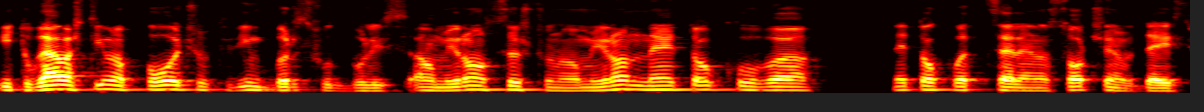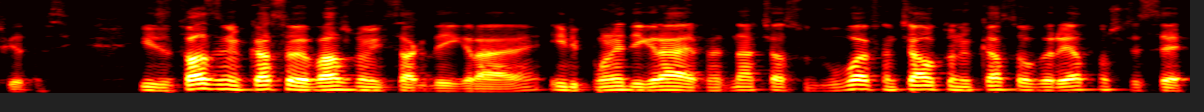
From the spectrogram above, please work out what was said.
И тогава ще има повече от един бърз футболист. Алмирон също, но Алмирон не е толкова, не е толкова целенасочен в действията си. И затова за Нюкасъл е важно Исак да играе, или поне да играе в една част от двубоя. В началото Нюкасъл вероятно ще се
